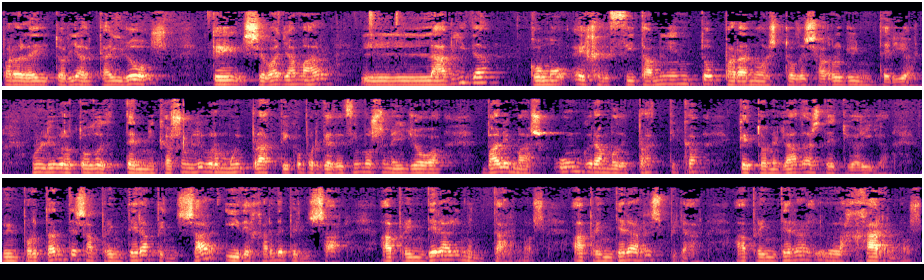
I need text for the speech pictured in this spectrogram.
para la editorial Kairos que se va a llamar La vida como ejercitamiento para nuestro desarrollo interior. Un libro todo de técnicas, un libro muy práctico porque decimos en el yoga, vale más un gramo de práctica que toneladas de teoría. Lo importante es aprender a pensar y dejar de pensar, aprender a alimentarnos, aprender a respirar, aprender a relajarnos,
